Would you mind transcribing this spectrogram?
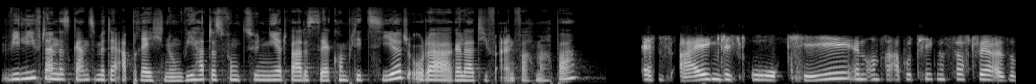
Wie lief dann das Ganze mit der Abrechnung? Wie hat das funktioniert? War das sehr kompliziert oder relativ einfach machbar? Es ist eigentlich okay in unserer Apothekensoftware. Also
